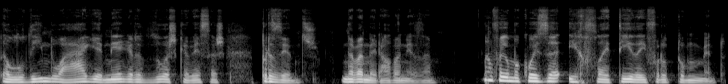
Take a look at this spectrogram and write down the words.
aludindo à águia negra de duas cabeças presentes na bandeira albanesa. Não foi uma coisa irrefletida e fruto do momento.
